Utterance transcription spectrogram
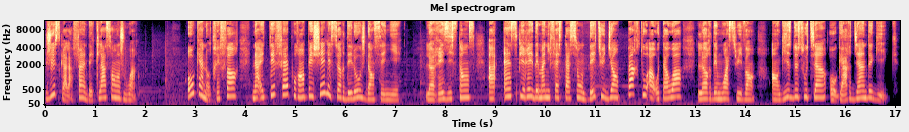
jusqu'à la fin des classes en juin. Aucun autre effort n'a été fait pour empêcher les sœurs des loges d'enseigner. Leur résistance a inspiré des manifestations d'étudiants partout à Ottawa lors des mois suivants, en guise de soutien aux gardiens de geek.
